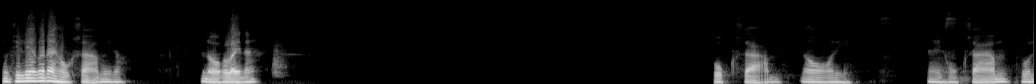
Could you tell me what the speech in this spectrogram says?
มันที่แรกก็ได้หกสามนี่เนาะมันออกอะไรนะหกสามนอนี่ได้หกสามชน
